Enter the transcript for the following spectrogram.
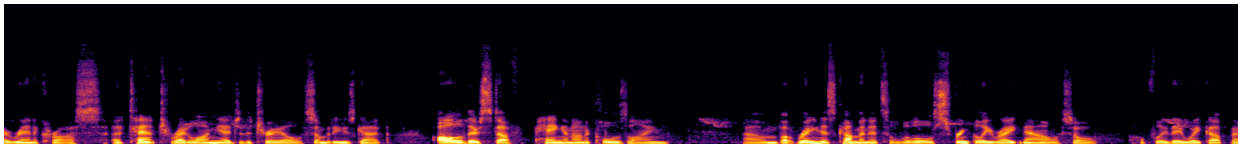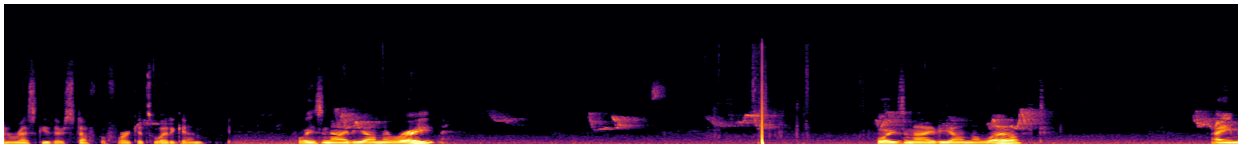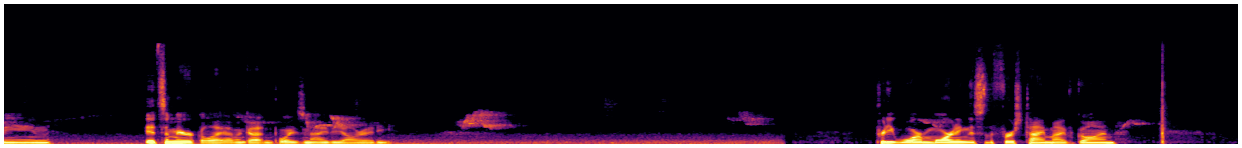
I ran across a tent right along the edge of the trail. Somebody who's got all of their stuff hanging on a clothesline. Um, but rain is coming. It's a little sprinkly right now, so hopefully they wake up and rescue their stuff before it gets wet again. Poison ivy on the right. Poison ivy on the left. I mean, it's a miracle I haven't gotten poison ivy already. Pretty warm morning. This is the first time I've gone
